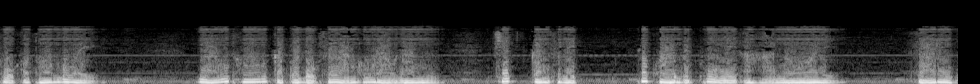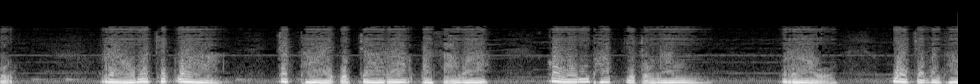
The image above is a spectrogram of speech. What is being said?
ถูกเอาท้องด้วย หนังท้องกับกระดูกสันหลังของเรานั้น ชิดกันสนิทเพราะความเป็นผู้มีอาหารน้อย สารีบุตร เราเมื่อคิดว่าจะถ่ายอุจจาระปัสสาวะ ก็ล้มพับอยู่ตรงนั้น เราเมื่อจะบรรเทา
